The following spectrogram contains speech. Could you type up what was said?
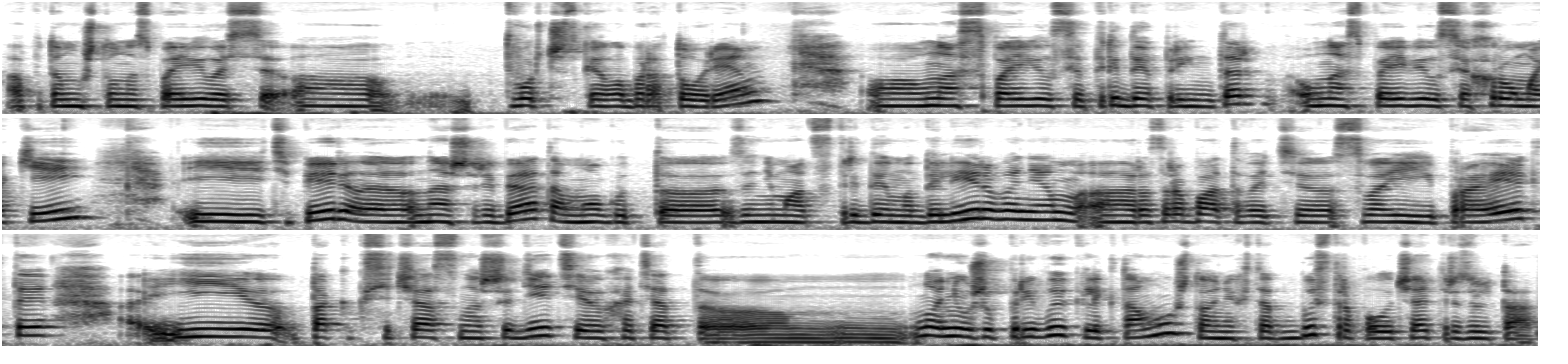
потому что у нас появилась творческая лаборатория, у нас появился 3D-принтер, у нас появился хрома-кей, и теперь наши ребята могут заниматься 3D-моделированием, а, разрабатывать свои проекты, И так как сейчас наши дети хотят, ну, они уже привыкли к тому, что они хотят быстро получать результат.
